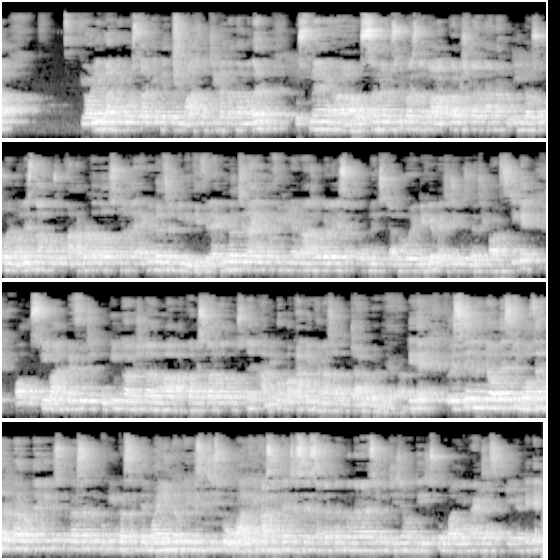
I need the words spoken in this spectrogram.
प्योरली को उस ठीक है हैं मांस मच्छी खाता था, मगर उसमें उस समय उसके पास ना तो आपका आविष्कार था, ना कुकिंग का उसको कोई नॉलेज था तो उसको खाना पड़ता था, उसमें एग्रीकल्चर की नहीं थी फिर एग्रीकल्चर आई तो फिर अनाज वगैरह ये सब उगने चालू हुए, ठीक है वेजिटेबल्स वेजी पार्ट्स ठीक है। और उसके बाद में फिर जब कुकिंग का आविष्कार हुआ, आपका आविष्कार हुआ तो उसने खाने को पका के खाना चालू कर दिया था, ठीक है? तो इसके अंदर क्या होता है, इसके बहुत सारे प्रकार होते हैं कि किस प्रकार से अपन कुकिंग कर सकते हैं बॉइलिंग करके किसी चीज़ को उबाल के खा सकते हैं, जैसे शकरकंद वगैरह, ऐसी कुछ चीज़ें होती है जिसको उबाल के खाई जा सकती है, ठीक है?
